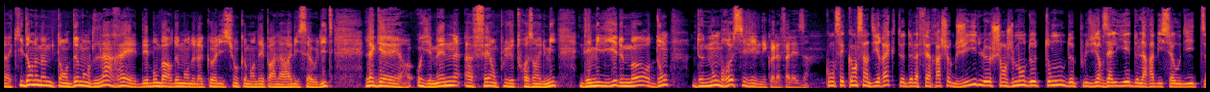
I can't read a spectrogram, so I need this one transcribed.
euh, qui dans le même temps demande l'arrêt des bombardements de la coalition commandée par l'Arabie saoudite. La guerre au Yémen a fait en plus de trois ans et demi des milliers de morts dont de nombreux civils, Nicolas Falaise. Conséquence indirecte de l'affaire Khashoggi, le changement de ton de plusieurs alliés de l'Arabie saoudite,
